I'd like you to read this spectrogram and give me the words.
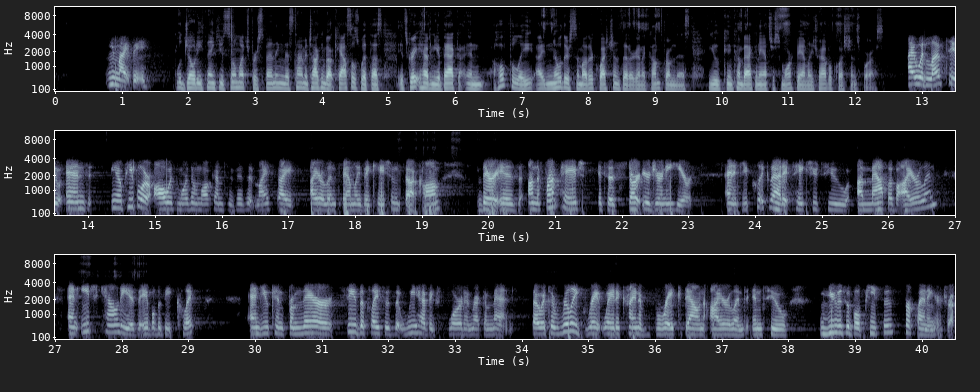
you might be. Well, Jody, thank you so much for spending this time and talking about castles with us. It's great having you back, and hopefully, I know there's some other questions that are going to come from this. You can come back and answer some more family travel questions for us. I would love to. And, you know, people are always more than welcome to visit my site, IrelandFamilyVacations.com. There is, on the front page, it says Start Your Journey Here. And if you click that, it takes you to a map of Ireland, and each county is able to be clicked. And you can, from there, see the places that we have explored and recommend. So it's a really great way to kind of break down Ireland into usable pieces for planning your trip.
